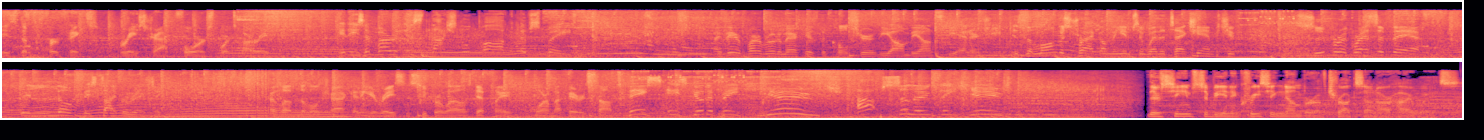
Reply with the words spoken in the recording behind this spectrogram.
It's the perfect racetrack for sports car racing. It is America's national park of speed. My favorite part of Road America is the culture, the ambiance, the energy. It's the longest track on the IMSA WeatherTech Championship. Super aggressive there. We love this type of racing. I love the whole track. I think it races super well. It's definitely one of my favorite stops. This is going to be huge. Absolutely huge. There seems to be an increasing number of trucks on our highways.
